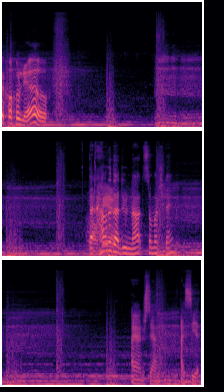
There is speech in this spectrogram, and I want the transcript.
oh no. That, Oh, how man. did that do not so much damage? I understand. I see it.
